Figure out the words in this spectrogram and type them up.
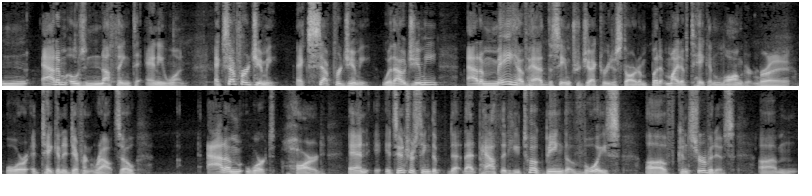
N- Adam owes nothing to anyone except for Jimmy. Except for Jimmy. Without Jimmy, Adam may have had the same trajectory to stardom, but it might have taken longer, Right. Or it taken a different route. So Adam worked hard, and it's interesting that that, that path that he took, being the voice of conservatives, um,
